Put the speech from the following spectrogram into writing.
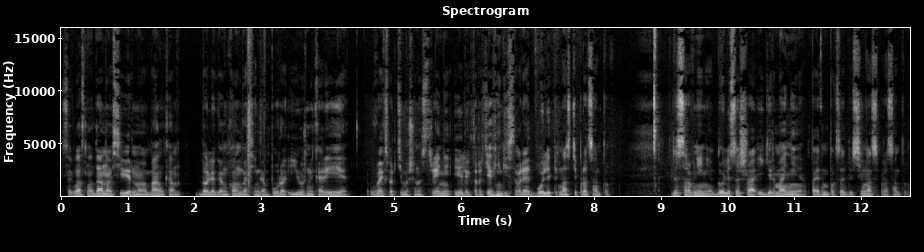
Согласно данным Всемирного банка, доля Гонконга, Сингапура и Южной Кореи в экспорте машиностроения и электротехники составляет более 15%. Для сравнения, доля США и Германии по этому показателю 17%.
